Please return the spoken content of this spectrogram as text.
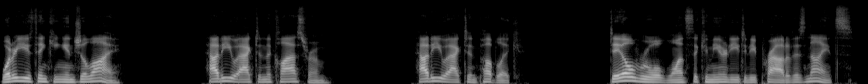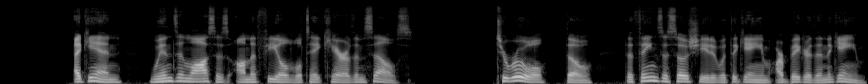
What are you thinking in July? How do you act in the classroom? How do you act in public? Dale Rule wants the community to be proud of his Knights. Again, wins and losses on the field will take care of themselves. To Rule, though, the things associated with the game are bigger than the game.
